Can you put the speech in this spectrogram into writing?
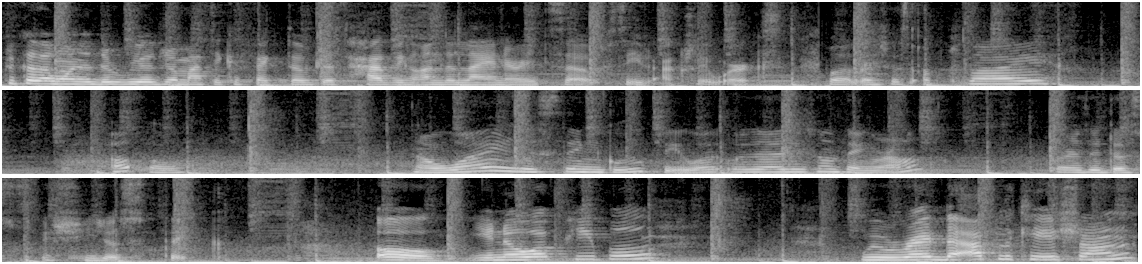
because I wanted the real dramatic effect of just having on the liner itself, see if it actually works. But let's just apply. Uh-oh. Now why is this thing gloopy? What, did I do something wrong? Or is it just, is she just thick? Oh, you know what people? We read the application,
